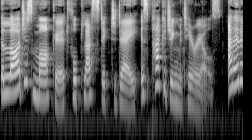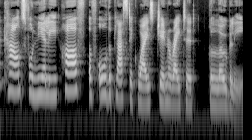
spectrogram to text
The largest market for plastic today is packaging materials, and it accounts for nearly half of all the plastic waste generated globally.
